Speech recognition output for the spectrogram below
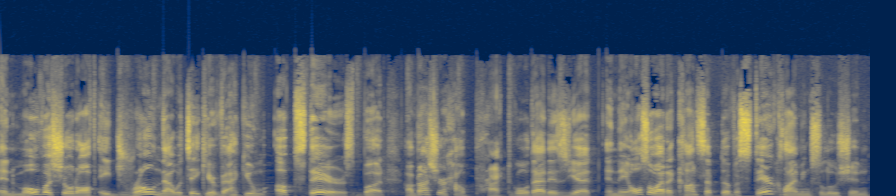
and Mova showed off a drone that would take your vacuum upstairs, but I'm not sure how practical that is yet. And they also had a concept of a stair climbing solution.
